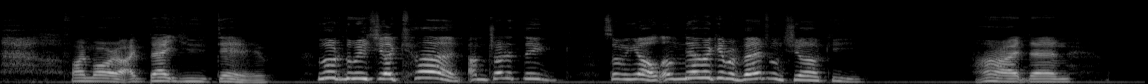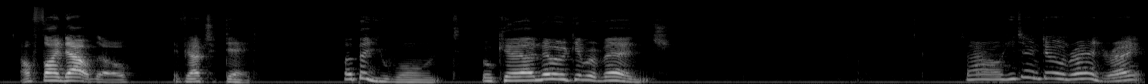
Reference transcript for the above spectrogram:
Fine, Mario, I bet you do. Look, Luigi, I can't. I'm trying to think something else. I'll never get revenge on Sharky. Alright, then. I'll find out, though, if you're actually dead. I bet you won't. Okay, I'll never get revenge. So, he didn't do revenge, right?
